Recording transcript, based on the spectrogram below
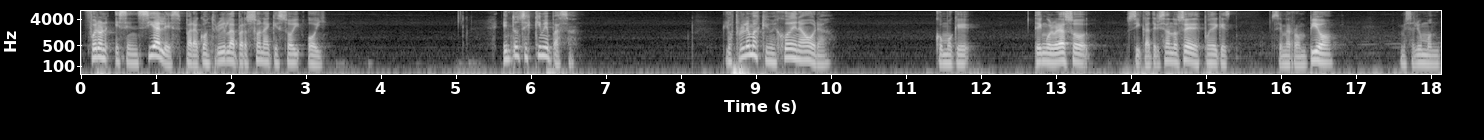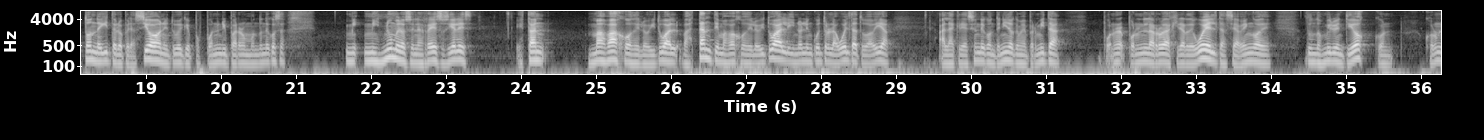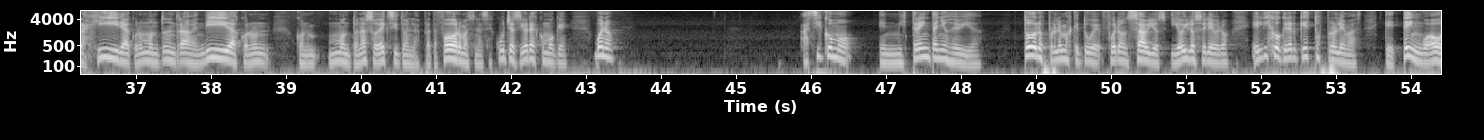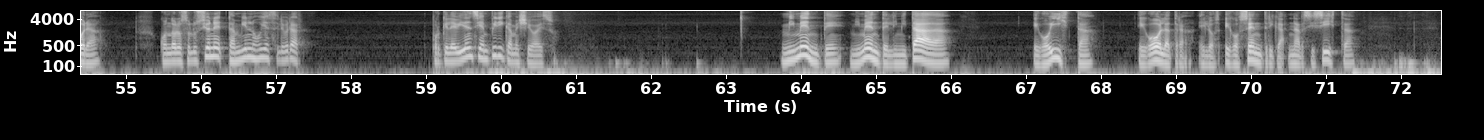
fueron esenciales para construir la persona que soy hoy. Entonces, ¿qué me pasa? Los problemas que me joden ahora, como que tengo el brazo cicatrizándose después de que se me rompió, me salió un montón de guita la operación y tuve que posponer y parar un montón de cosas. mis números en las redes sociales están más bajos de lo habitual, bastante más bajos de lo habitual y no le encuentro la vuelta todavía a la creación de contenido que me permita poner, poner la rueda a girar de vuelta. O sea, vengo de, de un 2022 con con una gira, con un montón de entradas vendidas, con un, con un montonazo de éxito en las plataformas, en las escuchas, y ahora es como que, bueno, así como en mis 30 años de vida, todos los problemas que tuve fueron sabios y hoy los celebro, elijo creer que estos problemas que tengo ahora, cuando los solucione, también los voy a celebrar. Porque la evidencia empírica me lleva a eso mi mente, mi mente limitada, egoísta, ególatra, egocéntrica, narcisista,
